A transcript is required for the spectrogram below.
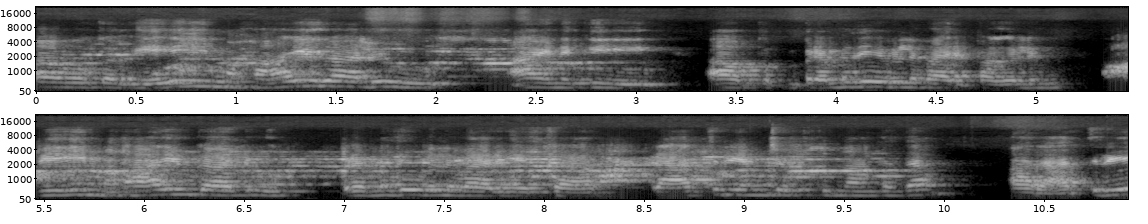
ఆ ఒక వేయి మహాయుగాలు ఆయనకి ఆ బ్రహ్మదేవుల వారి పగలు వేయి మహాయుగాలు బ్రహ్మదేవుల వారి యొక్క రాత్రి అని చెప్తున్నాం కదా. ఆ రాత్రే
